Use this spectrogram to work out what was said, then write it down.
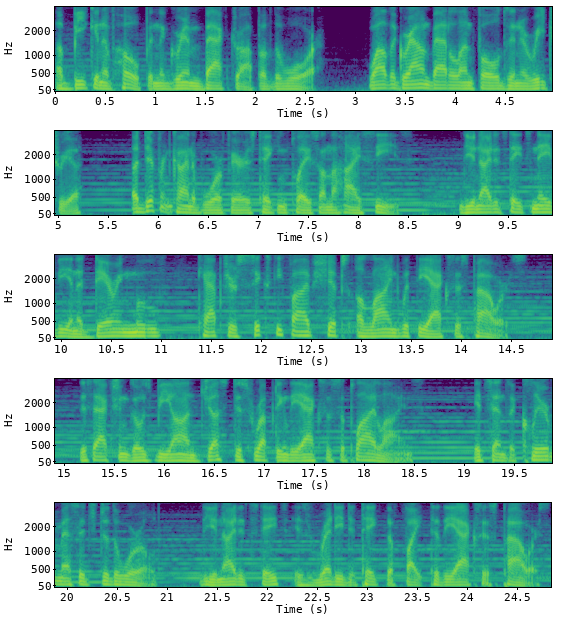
a beacon of hope in the grim backdrop of the war. While the ground battle unfolds in Eritrea, a different kind of warfare is taking place on the high seas. The United States Navy, in a daring move, captures 65 ships aligned with the Axis powers. This action goes beyond just disrupting the Axis supply lines. It sends a clear message to the world the United States is ready to take the fight to the Axis powers.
